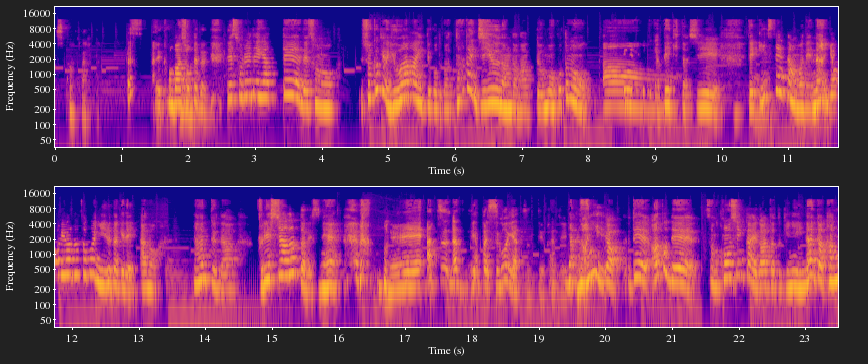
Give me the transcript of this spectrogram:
そうなんだ。看板背負ってた、うん、で、それでやって、で、その、職業言わないってことが、だんだん自由なんだなって思うことも、ができたし、で、一星さんはね、何も言わずそこにいるだけで、あの、なんていうんだ、プレッシャーだったですね。ねえ、熱あ、やっぱりすごいやつっていう感じ。いや、何？いや、で、後で、その懇親会があった時に、何か考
